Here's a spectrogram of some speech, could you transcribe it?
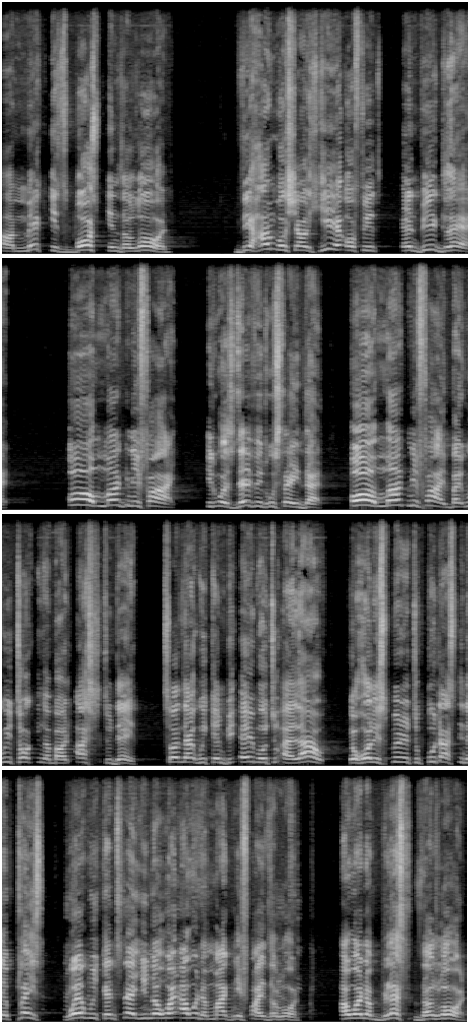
uh, make its boast in the Lord. The humble shall hear of it and be glad. Oh, magnify. It was David who said that. Oh, magnify. But we're talking about us today so that we can be able to allow the Holy Spirit to put us in a place where we can say, you know what, I want to magnify the Lord. I want to bless the Lord.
